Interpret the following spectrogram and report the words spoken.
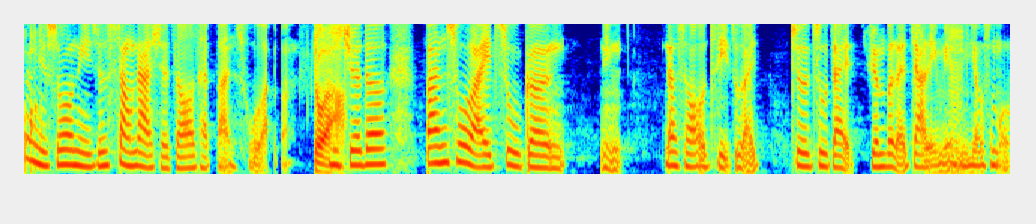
那你说你就是上大学之后才搬出来嘛？对啊。你觉得搬出来住跟你那时候自己住在就是住在原本的家里面，有什么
